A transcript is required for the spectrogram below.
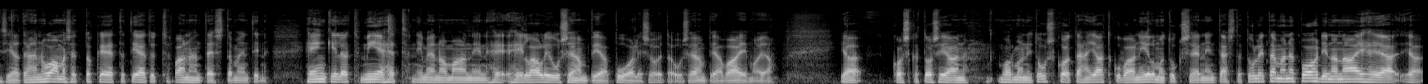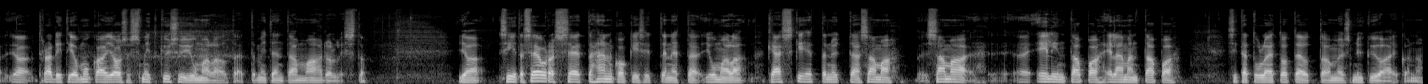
Sieltä hän huomasi, että, okei, että tietyt vanhan testamentin henkilöt, miehet nimenomaan, niin he, heillä oli useampia puolisoita, useampia vaimoja. Ja koska tosiaan mormonit uskoo tähän jatkuvaan ilmoitukseen, niin tästä tuli tämmöinen pohdinnan aihe ja, ja, ja tradition mukaan Joseph Smith kysyi Jumalalta, että miten tämä on mahdollista. Ja siitä seurasi se, että hän koki sitten, että Jumala käski, että nyt tämä sama, sama elintapa, elämäntapa, sitä tulee toteuttaa myös nykyaikana.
